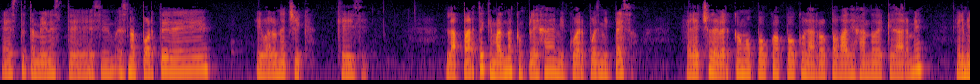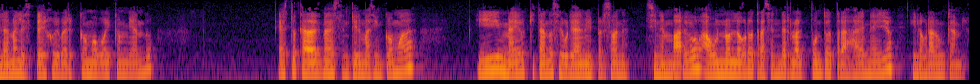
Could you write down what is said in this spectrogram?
Este también este, es, es un aporte de igual una chica que dice, la parte que más me acompleja de mi cuerpo es mi peso. El hecho de ver cómo poco a poco la ropa va dejando de quedarme, el mirarme al espejo y ver cómo voy cambiando, esto cada vez me hace sentir más incómoda y me ha ido quitando seguridad en mi persona. Sin embargo, aún no logro trascenderlo al punto de trabajar en ello y lograr un cambio.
